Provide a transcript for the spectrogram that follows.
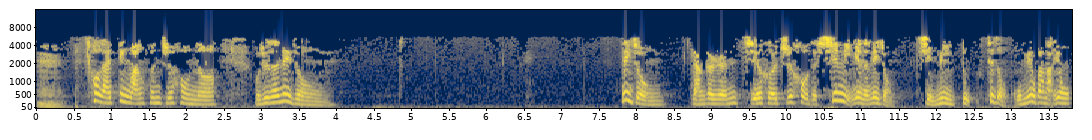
嗯，后来订完婚之后呢，我觉得那种那种两个人结合之后的心里面的那种紧密度，这种我没有办法用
